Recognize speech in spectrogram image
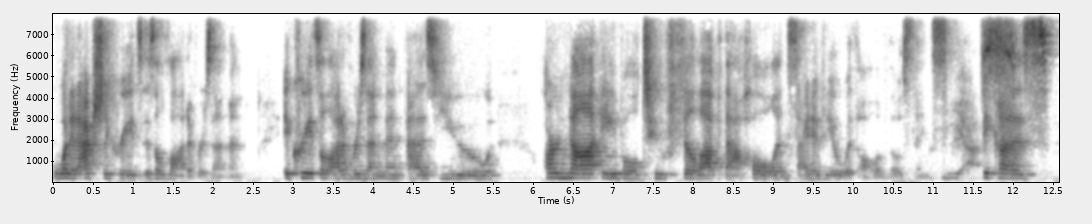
what it actually creates is a lot of resentment. It creates a lot of resentment as you are not able to fill up that hole inside of you with all of those things. Yes. Because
